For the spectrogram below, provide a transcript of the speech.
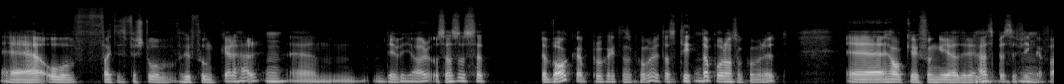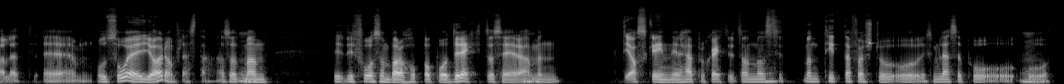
eh, och faktiskt förstå hur funkar det här, Mm. ehm, det vi gör. Och sen så sätt, bevaka projekten som kommer ut, alltså titta Mm. på de som kommer ut. Eh, och hur fungerade det här specifika Mm. fallet? Ehm, och så är, gör de flesta. Alltså att Mm. man, det, det är få som bara hoppar på direkt och säger Mm. men jag ska in i det här projektet. Utan man, sit- man tittar först och, och liksom läser på och, Mm. och,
